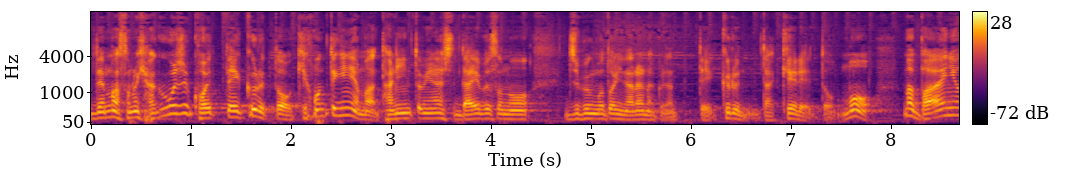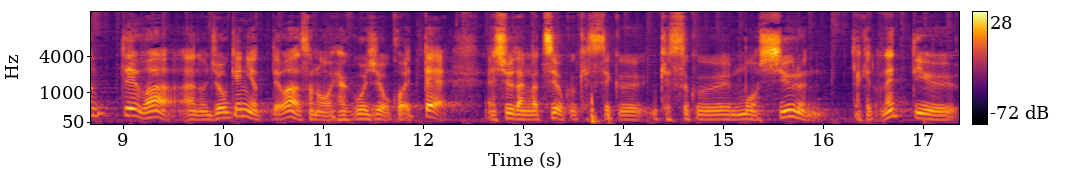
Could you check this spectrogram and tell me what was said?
でまあその150超えてくると基本的にはまあ他人と見なしてだいぶその自分ごとにならなくなってくるんだけれども、まあ、場合によってはあの条件によってはその150を超えて集団が強く結束結束もしうるんだけどねっていう。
